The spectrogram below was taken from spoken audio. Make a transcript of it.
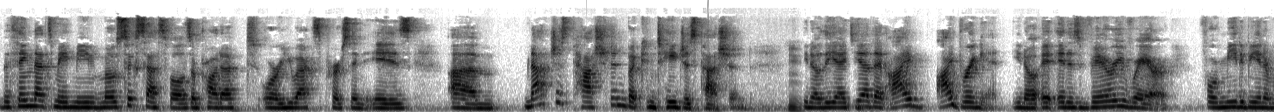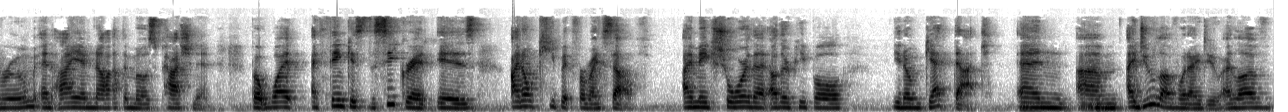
the thing that's made me most successful as a product or UX person is um, not just passion but contagious passion hmm. you know the idea that i i bring it you know it, it is very rare for me to be in a room and i am not the most passionate but what i think is the secret is i don't keep it for myself i make sure that other people you know get that and um, I do love what I do. I love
